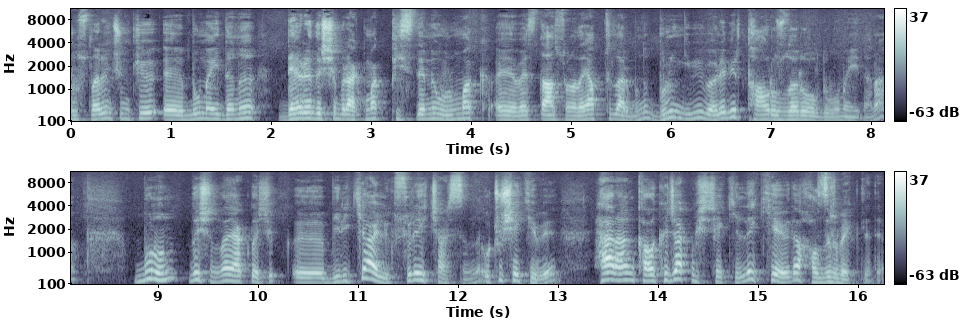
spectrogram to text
Rusların çünkü e, bu meydanı devre dışı bırakmak, pistlerini vurmak e, ve daha sonra da yaptılar bunu. Bunun gibi böyle bir taarruzları oldu bu meydana. Bunun dışında yaklaşık 1-2 aylık süre içerisinde uçuş ekibi her an kalkacakmış şekilde Kiev'de hazır bekledi.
